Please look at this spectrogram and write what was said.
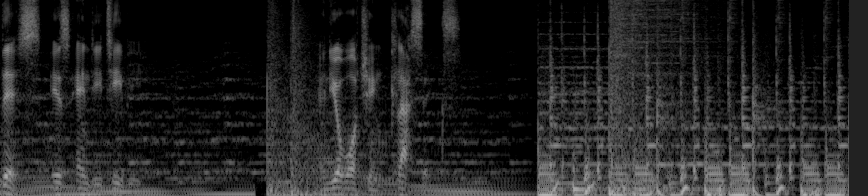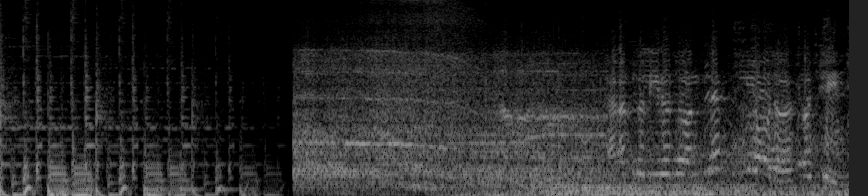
This is NDTV. And you're watching Classics. And the leader turns left, orders a change.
